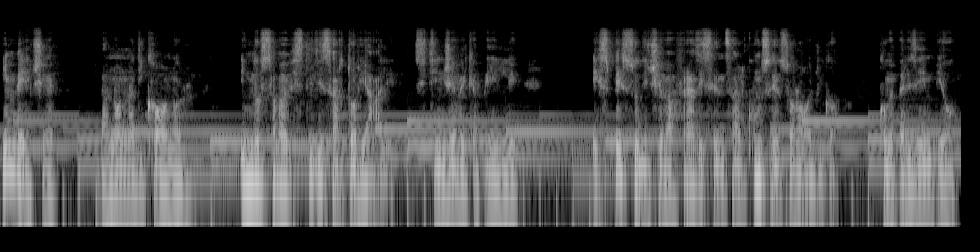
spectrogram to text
Invece, la nonna di Connor indossava vestiti sartoriali, si tingeva i capelli e spesso diceva frasi senza alcun senso logico, come per esempio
